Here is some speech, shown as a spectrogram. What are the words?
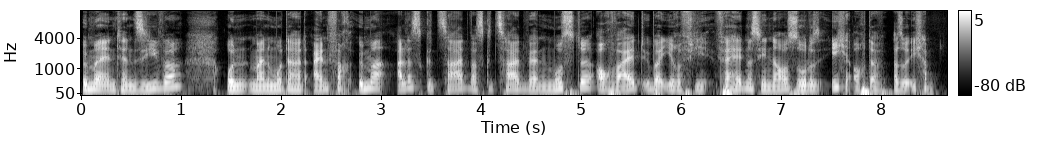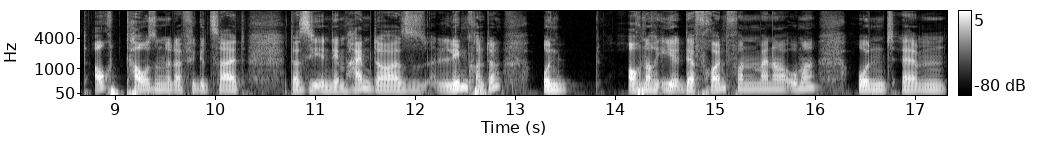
Immer intensiver. Und meine Mutter hat einfach immer alles gezahlt, was gezahlt werden musste, auch weit über ihre Verhältnisse hinaus, so dass ich auch da, also ich habe auch Tausende dafür gezahlt, dass sie in dem Heim da leben konnte. Und auch noch ihr, der Freund von meiner Oma. Und ähm,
